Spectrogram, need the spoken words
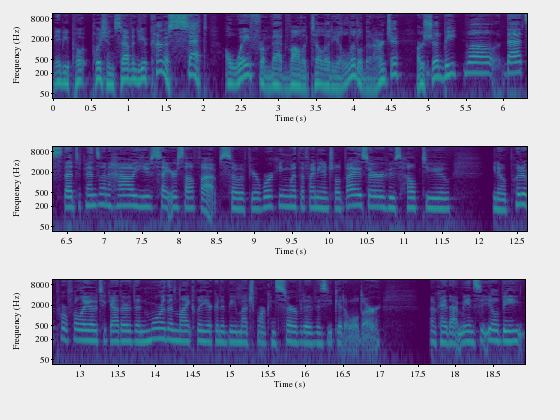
maybe pu- pushing 70, you're kind of set away from that volatility a little bit, aren't you? Or should be? Well, that's that depends on how you set yourself up. So if you're working with a financial advisor who's helped you, you know, put a portfolio together, then more than likely you're going to be much more conservative as you get older. Okay, that means that you'll be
